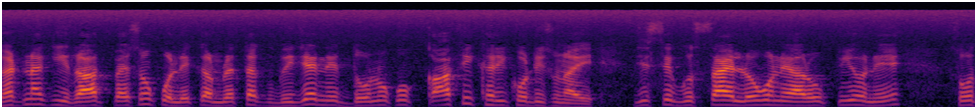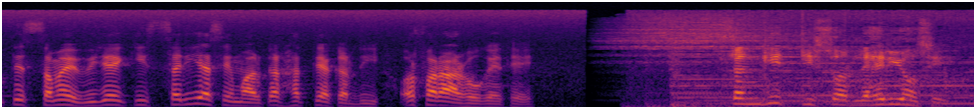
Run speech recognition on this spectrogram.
घटना की रात पैसों को लेकर मृतक विजय ने दोनों को काफ़ी खरी खोटी सुनाई, जिससे गुस्साए लोगों ने, आरोपियों ने सोते समय विजय की सरिया से मारकर हत्या कर दी और फरार हो गए थे। संगीत की स्वर लहरियों से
